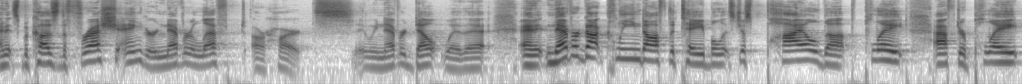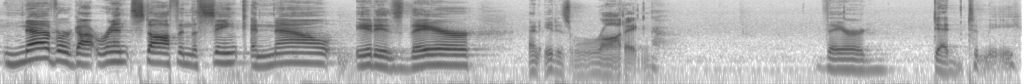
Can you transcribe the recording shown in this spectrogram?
And it's because the fresh anger never left our hearts. We never dealt with it. And it never got cleaned off the table. It's just piled up, plate after plate, never got rinsed off in the sink. And now it is there and it is rotting. They are dead to me.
